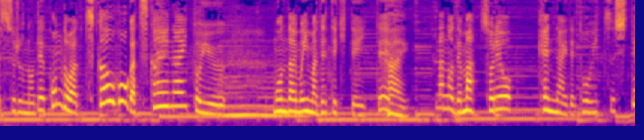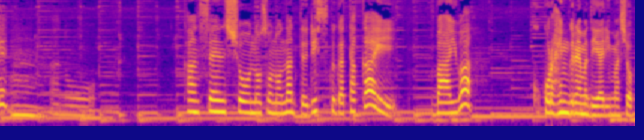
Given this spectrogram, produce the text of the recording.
するので今度は使う方が使えないという問題も今出てきていて、はい、なのでまあそれを県内で統一してあの感染症のそのなんてリスクが高い場合はここら辺ぐらいまでやりましょう。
